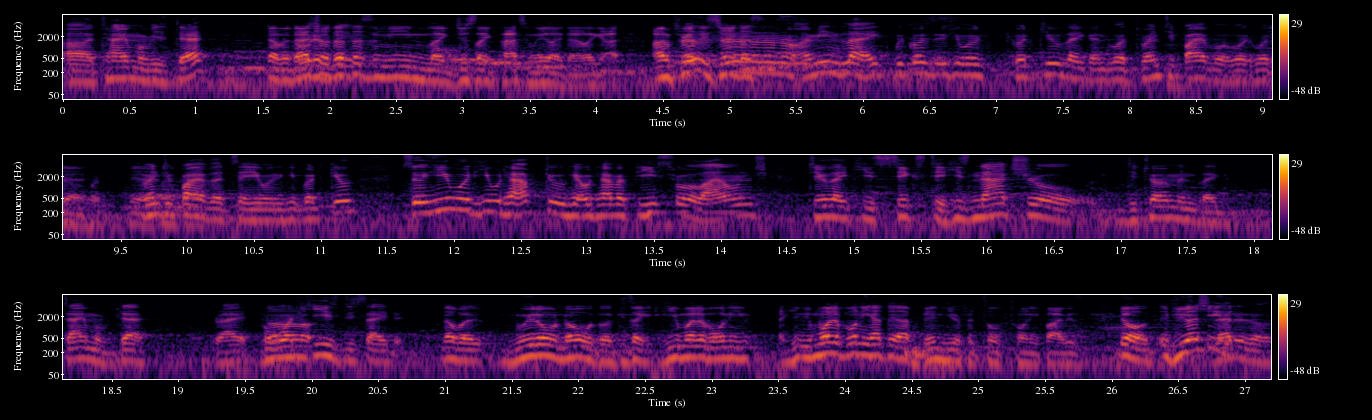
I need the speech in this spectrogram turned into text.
uh, time of his death No, but natural death doesn't mean like just like passing away like that. Like I, I'm fairly certain no, that's no, no, no. I mean, like, because he was, got killed, like, at what, 25 or what, what, Yeah, what yeah, 25, let's say, he, he got killed. So he would, he would have to, he would have a peaceful lounge till, like, he's 60. His natural, determined, like, time of death, right? For No, what no, he's decided. No, but we don't know though, because like he might have only he might have only had to have been here for till 25. Is yo, if you actually That is all.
